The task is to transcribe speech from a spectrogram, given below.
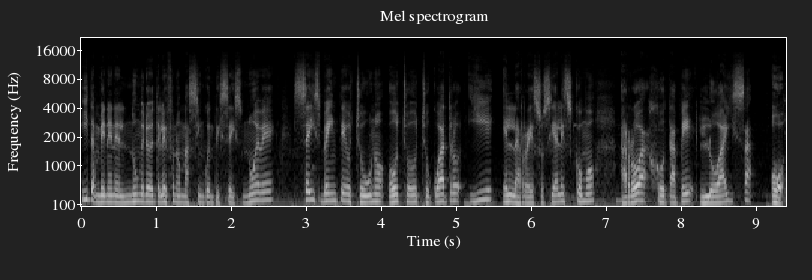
y también en el número de teléfono más 569 620 81884 y en las redes sociales como arroba jp loaiza o.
